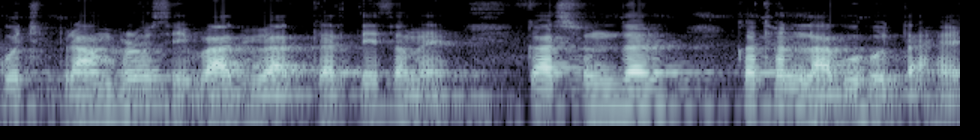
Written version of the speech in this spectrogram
कुछ ब्राह्मणों से वाद विवाद करते समय का सुंदर कथन लागू होता है।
